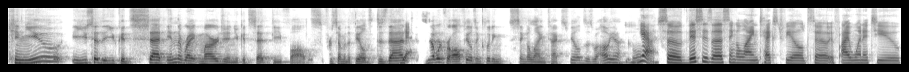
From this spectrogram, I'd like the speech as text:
Can you you said that you could set in the right margin you could set defaults for some of the fields. Does that yes. does that work for all fields including single line text fields as well? Oh yeah cool. yeah so this is a single line text field. So if i wanted to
